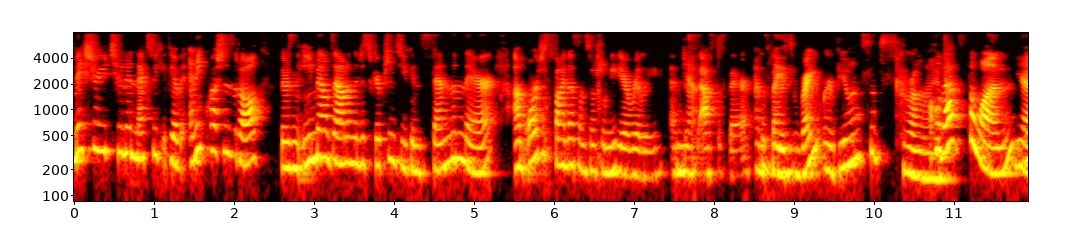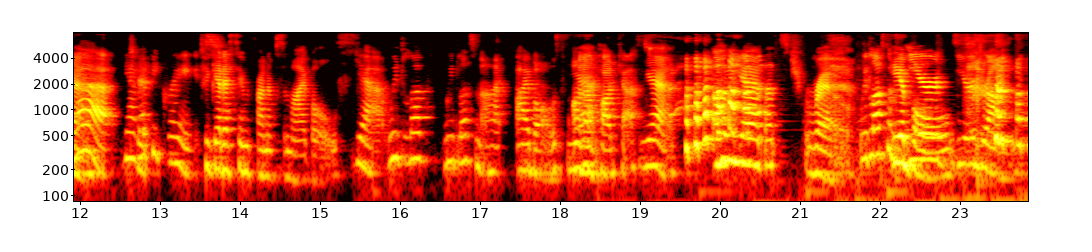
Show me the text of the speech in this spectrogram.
make sure you tune in next week. If you have any questions at all, there's an email down in the description so you can send them there. Um, or just find us on social media, really, and just Yeah. ask us there. And 'cause then- please rate, review, and subscribe. Oh, that's the one. Yeah. Yeah. Yeah, To- that'd be great. to get us in front of some eyeballs. Yeah, we'd love we'd love some eye- eyeballs on our podcast. Yeah. Oh yeah, that's true. We'd love some ear Earballs. eardrums.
